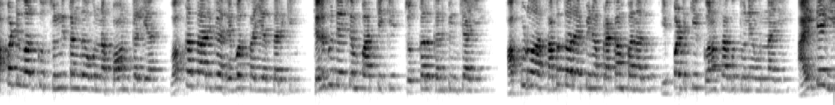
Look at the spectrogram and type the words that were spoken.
అప్పటి వరకు సున్నితంగా ఉన్న పవన్ కళ్యాణ్ ఒక్కసారిగా రివర్స్ అయ్యేసరికి తెలుగుదేశం పార్టీకి చుక్కలు కనిపించాయి. అప్పుడు ఆ సభతో రేపిన ప్రకంపనలు ఇప్పటికీ కొనసాగుతూనే ఉన్నాయి. అయితే ఈ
